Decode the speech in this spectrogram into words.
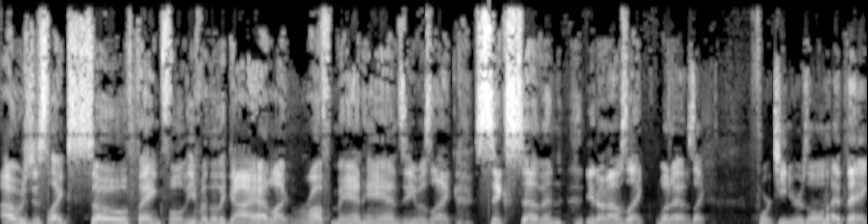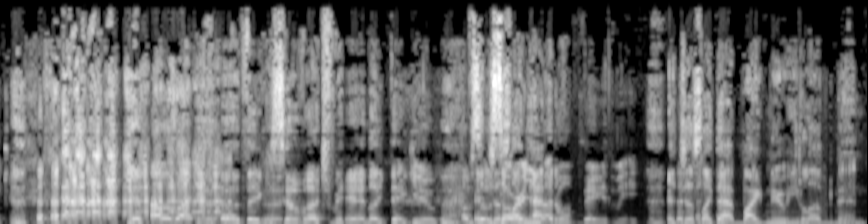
I was just like so thankful, even though the guy had like rough man hands. And he was like six seven, you know, and I was like, what? I was like fourteen years old, I think. I was like, oh, thank you so much, man. Like, thank you. I'm so sorry like you had to bathe me. And just like that, Mike knew he loved men.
